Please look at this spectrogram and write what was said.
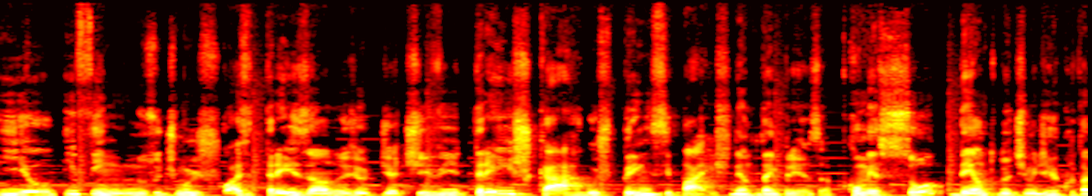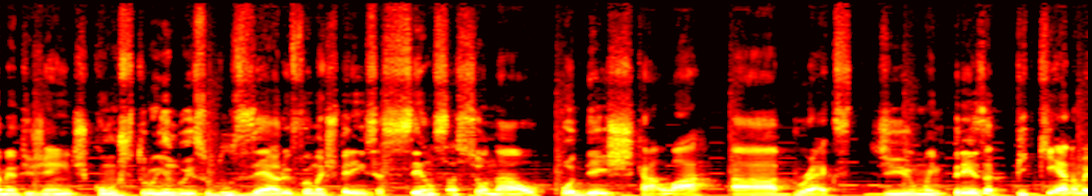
E eu, enfim, nos últimos quase três anos eu já tive três cargos principais dentro da empresa. Começou dentro do time de recrutamento e gente, construindo isso do zero e foi uma experiência sensacional poder escalar a Brex de uma empresa pequena, uma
